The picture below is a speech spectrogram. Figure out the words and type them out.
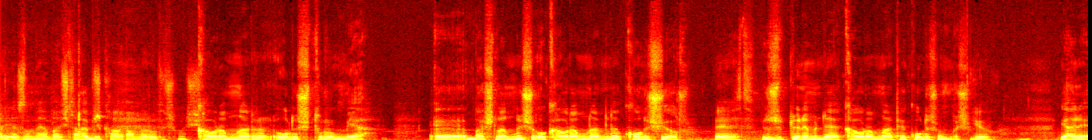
eserler yazılmaya başlanmış, Tabii. kavramlar oluşmuş. kavramlar oluşturulmaya başlanmış. O kavramlarını konuşuyor. evet. Züht döneminde kavramlar pek oluşmamış. Yok. Yani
